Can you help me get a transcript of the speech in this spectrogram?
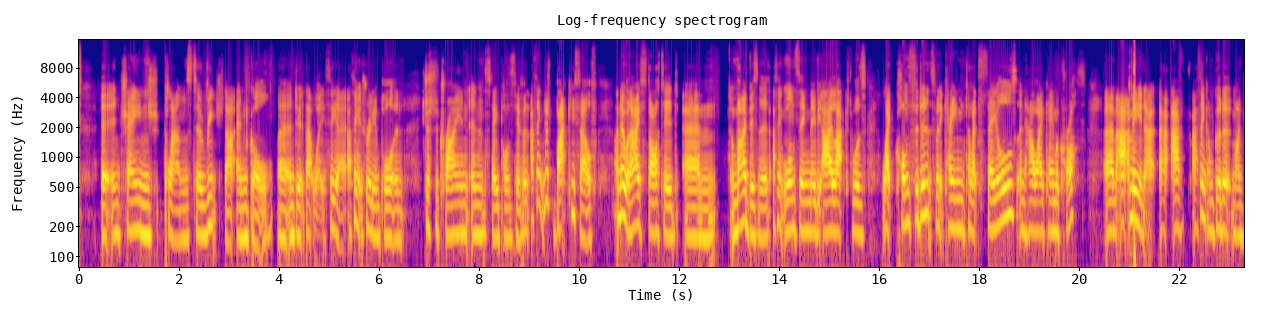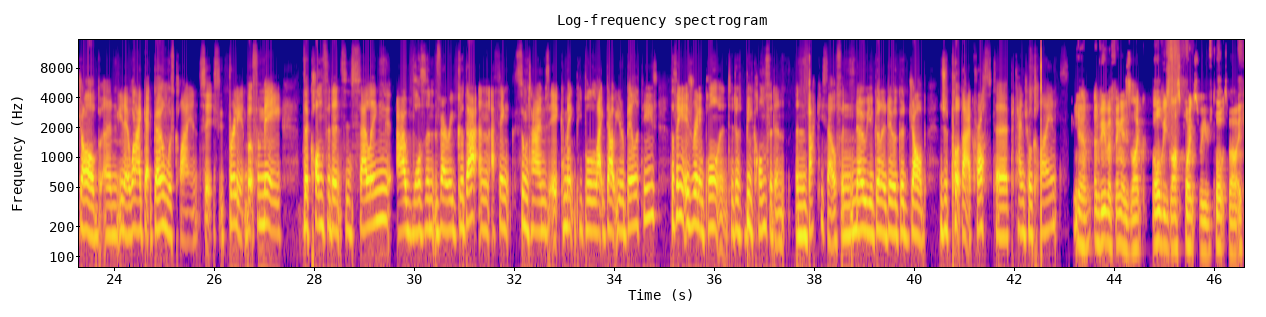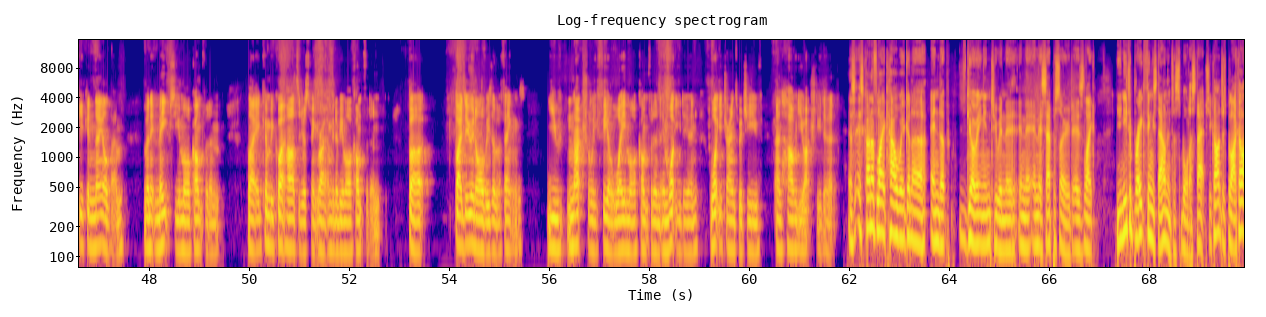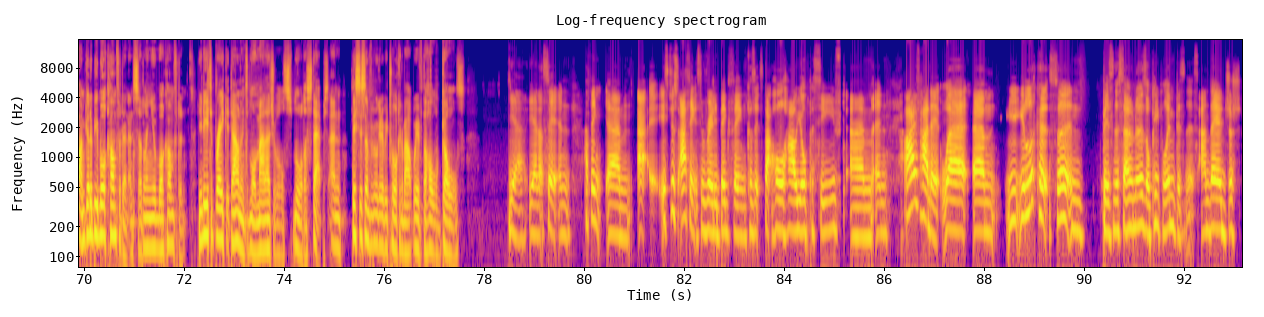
and change plans to reach that end goal uh, and do it that way. So yeah, I think it's really important just to try and, and stay positive, and I think just back yourself. I know when I started um, my business, I think one thing maybe I lacked was like confidence when it came to like sales and how I came across. Um, I, I mean, I, I, I think I'm good at my job, and you know, when I get going with clients, it's, it's brilliant. But for me, the confidence in selling, I wasn't very good at, and I think sometimes it can make people like doubt your abilities. So I think it is really important to just be confident and back yourself, and know you're gonna do a good job, and just put that across to potential clients. yeah. And the other thing is, like all these last points we've talked about, if you can nail them, then it makes you more confident. Like it can be quite hard to just think, right, I'm to be more confident, but by doing all these other things, you naturally feel way more confident in what you're doing, what you're trying to achieve, and how you actually do it. It's, it's kind of like how we're gonna end up going into in the in the in this episode is like you need to break things down into smaller steps. You can't just be like, oh, I'm going to be more confident, and suddenly you're more confident. You need to break it down into more manageable, smaller steps. And this is something we're going to be talking about with the whole goals. Yeah, yeah, that's it. And I think um, it's just, I think it's a really big thing because it's that whole how you're perceived. Um, and I've had it where um, you, you look at certain business owners or people in business and they're just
